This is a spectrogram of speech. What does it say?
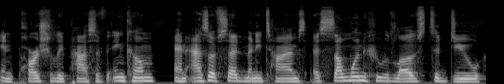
in partially passive income. And as I've said many times, as someone who loves to do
